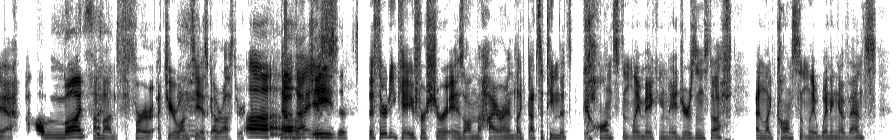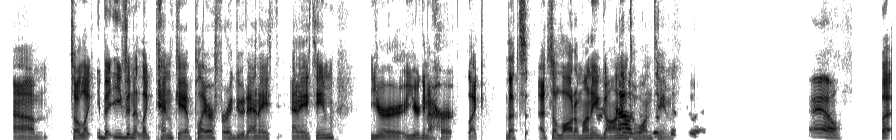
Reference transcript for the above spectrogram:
Yeah, A month. a month for a tier one CS:GO roster. Oh, No, that is- Jesus. The 30k for sure is on the higher end. Like that's a team that's constantly making majors and stuff, and like constantly winning events. Um, so like, but even at like 10k a player for a good NA NA team, you're you're gonna hurt. Like that's that's a lot of money gone Ow, into one team. to. Ow. But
